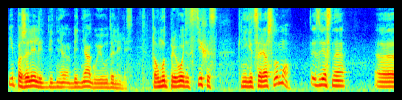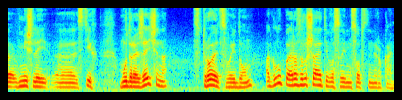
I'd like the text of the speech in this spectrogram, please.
и пожалели бедня, беднягу и удалились. Талмуд приводит стих из книги царя Шломо. Это известная э, в Мишлей э, стих. Мудрая женщина строит свой дом, а глупая разрушает его своими собственными руками.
